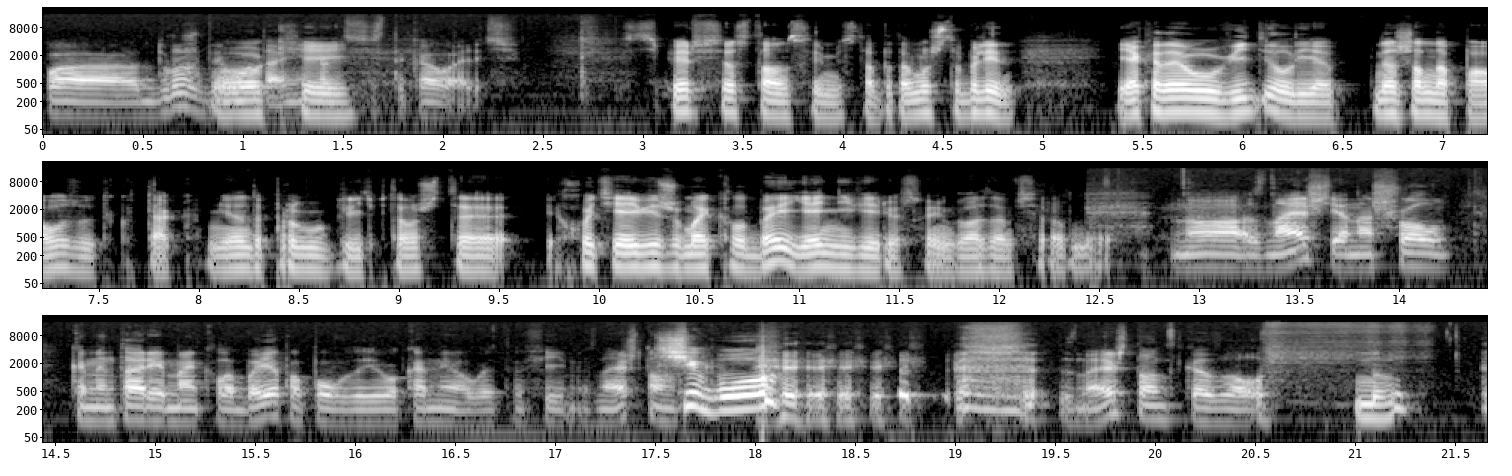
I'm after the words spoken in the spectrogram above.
по дружбе вот они Окей. как-то состыковались. Теперь все стало на свои места, потому что, блин, я когда его увидел, я нажал на паузу, такой, так, мне надо прогуглить, потому что хоть я и вижу Майкл Бэй, я не верю своим глазам все равно. Но, знаешь, я нашел комментарий Майкла Бэя по поводу его камео в этом фильме. Знаешь, что он, Чего? знаешь, что он сказал? Ну,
